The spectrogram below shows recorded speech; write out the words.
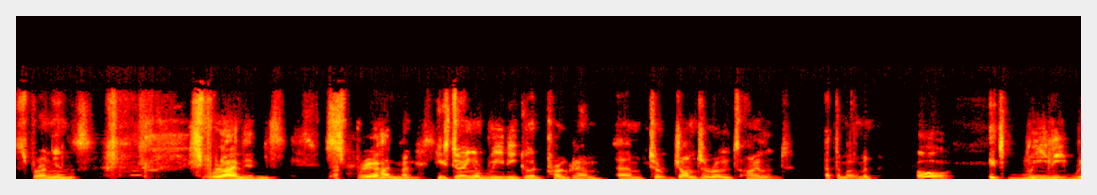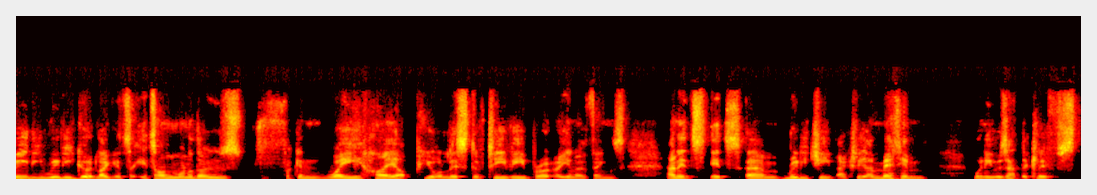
sprunions. Spring onions. He's doing a really good program um, to John Torode's Island at the moment. Oh, It's really, really, really good. Like it's it's on one of those fucking way high up your list of TV pro, you know things, and it's it's um, really cheap. Actually, I met him when he was at the Cliffs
